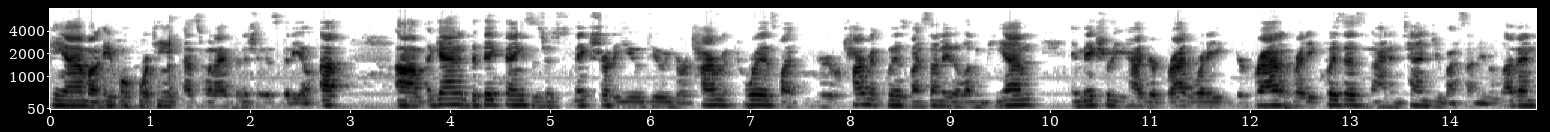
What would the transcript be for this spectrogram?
p.m. on April 14th. That's when I'm finishing this video up. Um, again, the big things is just make sure that you do your retirement quiz by your retirement quiz by Sunday at 11 p.m. and make sure that you have your grad ready your grad ready quizzes 9 and 10 due by Sunday at 11.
